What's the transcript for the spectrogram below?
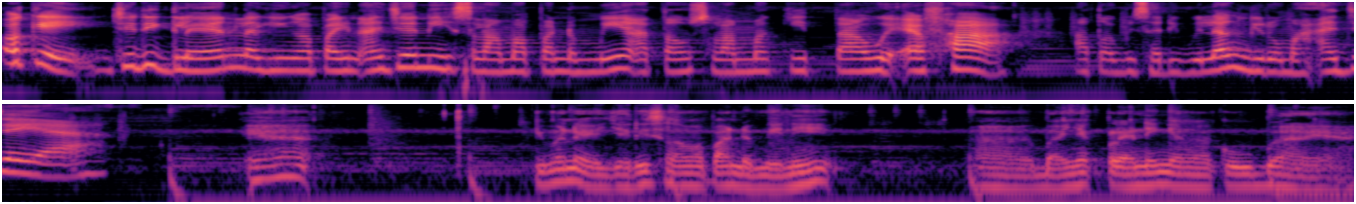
Oke, jadi Glenn lagi ngapain aja nih selama pandemi atau selama kita WFH? Atau bisa dibilang di rumah aja ya? Ya, gimana ya? Jadi selama pandemi ini uh, banyak planning yang aku ubah ya.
